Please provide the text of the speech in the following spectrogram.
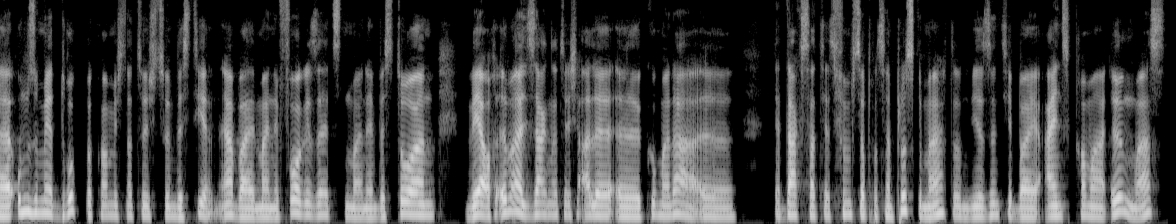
äh, umso mehr Druck bekomme ich natürlich zu investieren. Ja, weil meine Vorgesetzten, meine Investoren, wer auch immer, die sagen natürlich alle, äh, guck mal da, äh, der DAX hat jetzt 15% plus gemacht und wir sind hier bei 1, irgendwas.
